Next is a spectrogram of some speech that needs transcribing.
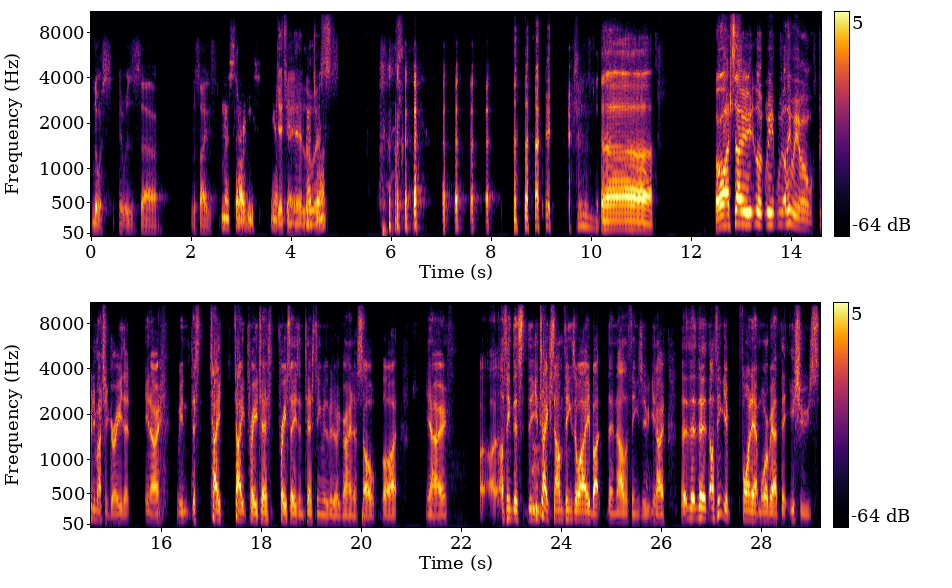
Lewis. It was uh, Mercedes. Mercedes. Yeah. Get in Yeah, there, That's all Lewis. uh, all right. So look, we, we I think we all pretty much agree that you know we just take take pre-test pre-season testing with a bit of a grain of salt. Like, you know, I, I think there's you take some things away, but then other things you you know, the, the, I think you find out more about the issues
